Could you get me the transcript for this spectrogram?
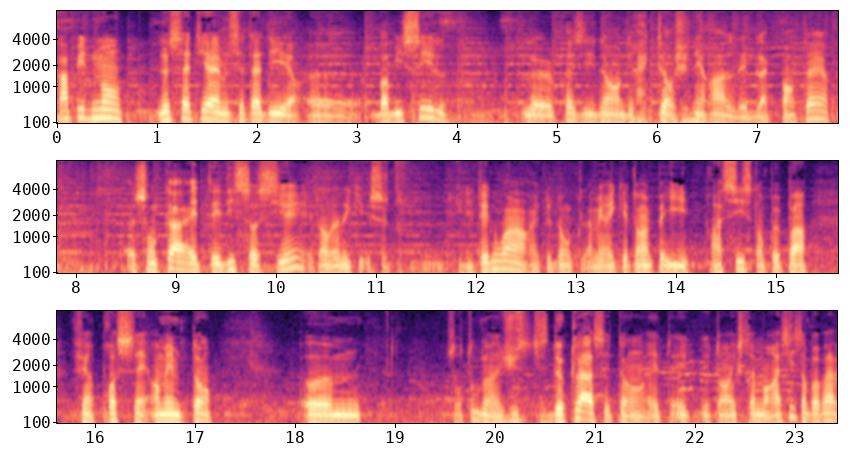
Rapidement, le septième, c'est-à-dire euh, Bobby Seale, le président directeur général des Black Panthers, euh, son cas a été dissocié, étant donné qu'il était noir, et que donc l'Amérique étant un pays raciste, on ne peut pas faire procès en même temps euh, surtout dans la justice de classe étant, extrêmement raciste, on ne peut pas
